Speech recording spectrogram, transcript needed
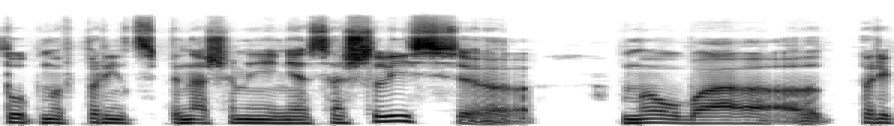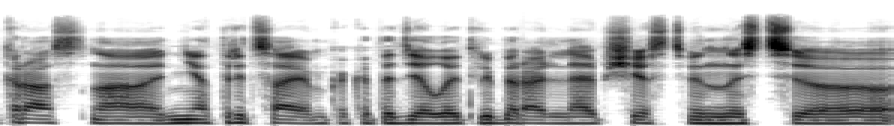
тут мы, в принципе, наши мнения сошлись. Э, мы оба прекрасно не отрицаем, как это делает либеральная общественность, э,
